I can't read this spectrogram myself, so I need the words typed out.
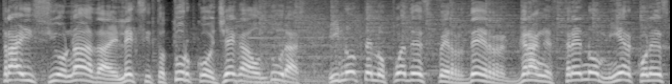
traicionada. El éxito turco llega a Honduras y no te lo puedes perder. Gran estreno miércoles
